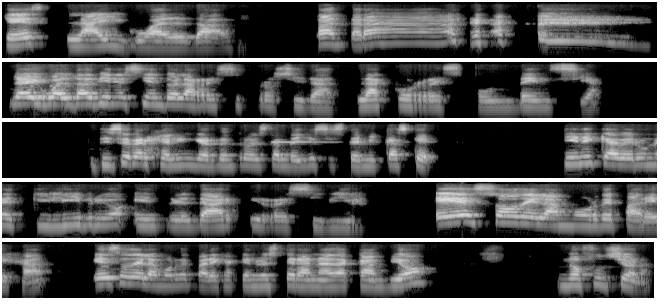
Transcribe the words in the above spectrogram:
que es la igualdad. La igualdad viene siendo la reciprocidad, la correspondencia. Dice Bergelinger dentro de estas leyes sistémicas que tiene que haber un equilibrio entre el dar y recibir. Eso del amor de pareja, eso del amor de pareja que no espera nada a cambio, no funciona.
